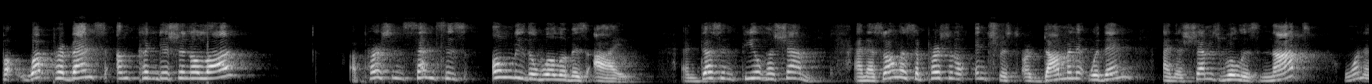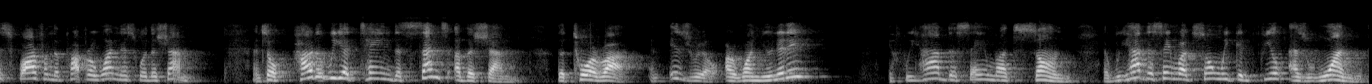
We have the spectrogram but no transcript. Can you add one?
But what prevents unconditional love? A person senses only the will of his I and doesn't feel Hashem. And as long as the personal interests are dominant within and Hashem's will is not, one is far from the proper oneness with Hashem. And so, how do we attain the sense of Hashem, the Torah, and Israel are one unity? If we have the same ratzon, if we have the same ratzon, we can feel as one.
